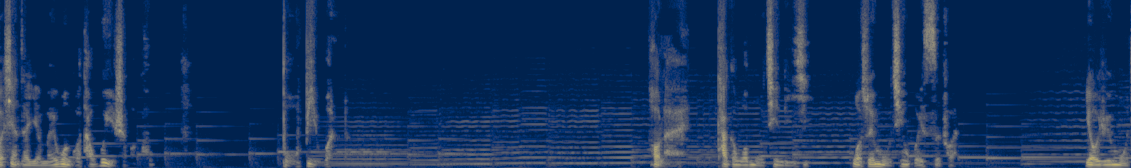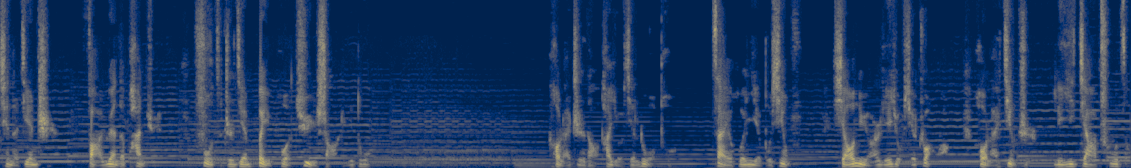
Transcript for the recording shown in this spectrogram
我现在也没问过他为什么哭，不必问了。后来他跟我母亲离异，我随母亲回四川。由于母亲的坚持，法院的判决，父子之间被迫聚少离多。后来知道他有些落魄，再婚也不幸福，小女儿也有些状况，后来竟至离家出走。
